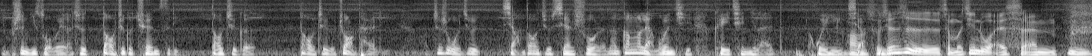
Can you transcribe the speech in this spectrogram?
也不是你所谓的，就是到这个圈子里，到这个到这个状态里，这是我就想到就先说了。那刚刚两个问题可以请你来回应一下。首先是怎么进入 SM？嗯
